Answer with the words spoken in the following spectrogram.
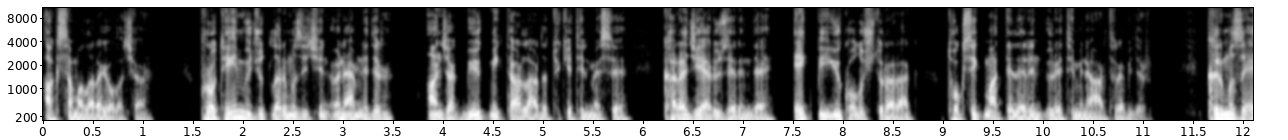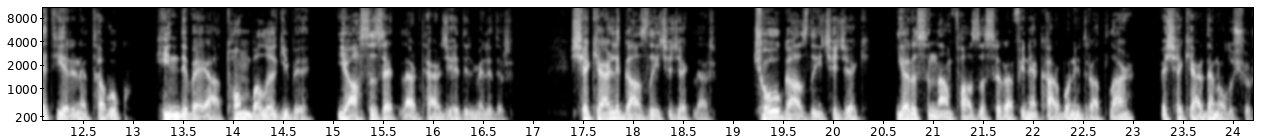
aksamalara yol açar. Protein vücutlarımız için önemlidir ancak büyük miktarlarda tüketilmesi karaciğer üzerinde ek bir yük oluşturarak toksik maddelerin üretimini artırabilir. Kırmızı et yerine tavuk, hindi veya ton balığı gibi yağsız etler tercih edilmelidir. Şekerli gazlı içecekler. Çoğu gazlı içecek, yarısından fazlası rafine karbonhidratlar ve şekerden oluşur.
